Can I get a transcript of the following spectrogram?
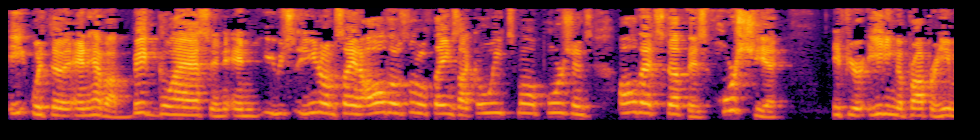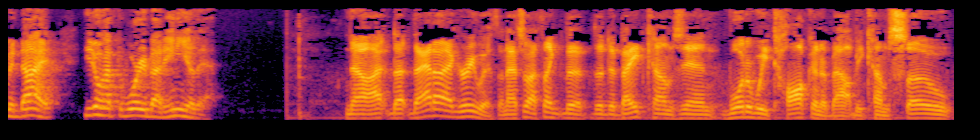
eat with the, and have a big glass and, and you, you know what I'm saying? All those little things like, oh, eat small portions, all that stuff is horseshit. If you're eating a proper human diet, you don't have to worry about any of that. No, I, that, that I agree with, and that's what I think the the debate comes in. What are we talking about? Becomes so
